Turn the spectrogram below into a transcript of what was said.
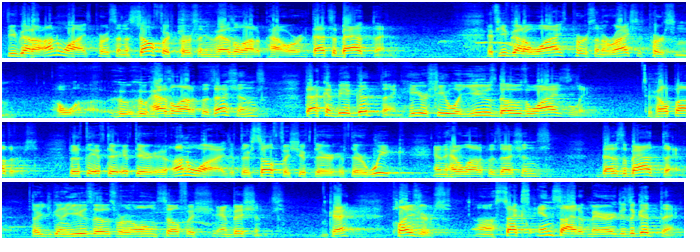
If you've got an unwise person, a selfish person who has a lot of power, that's a bad thing. If you've got a wise person, a righteous person who, who has a lot of possessions, that can be a good thing. He or she will use those wisely to help others. But if, they, if, they're, if they're unwise, if they're selfish, if they're, if they're weak, and they have a lot of possessions, that is a bad thing. They're going to use those for their own selfish ambitions. Okay? Pleasures. Uh, sex inside of marriage is a good thing.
